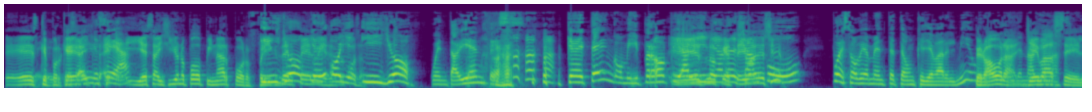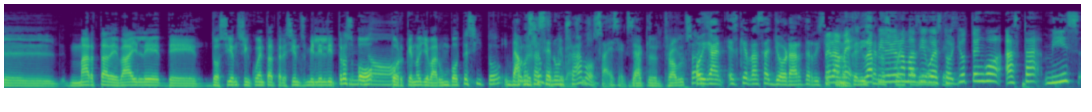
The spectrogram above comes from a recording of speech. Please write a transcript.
Es que Eh, porque que sea ahí- que sea. y es ahí sí yo no puedo opinar por Y del yo, pelo que, oye, cosas. y yo, cuentavientes, que tengo mi propia Es lo línea que de te iba a shampoo, pues obviamente tengo que llevar el mío. Pero ahora el llevas más. el Marta de baile de 250, 300 mililitros No. o por qué no llevar un botecito. Y vamos con a hacer un travel size, exacto. el travel size. Oigan, es que vas a llorar de risa con Espérame, lo que dicen rápido, los yo nada más digo esto. Yo tengo hasta mis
